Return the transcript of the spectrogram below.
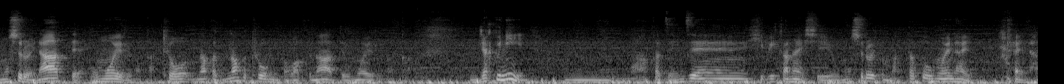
面白いなって思えるのか今日なんかなんか興味が湧くなって思えるのか。逆にうんなんか全然響かないし面白いと全く思えないみたいな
